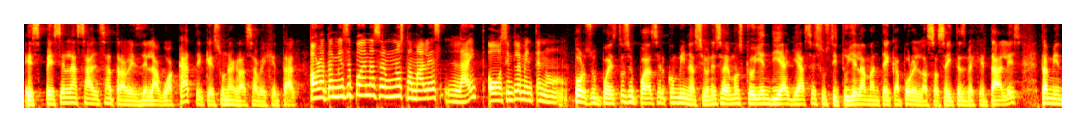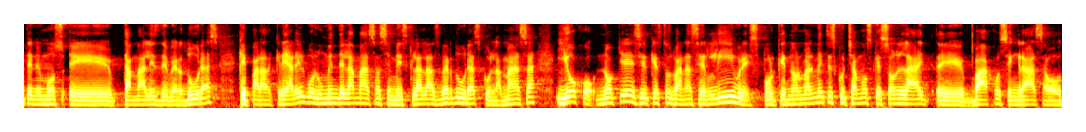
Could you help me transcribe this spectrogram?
espesen la salsa a través del aguacate, que es una grasa vegetal. Ahora, ¿también se pueden hacer unos tamales light o simplemente no? Por supuesto, se puede hacer combinaciones. Sabemos que hoy en día ya se sustituye la manteca por los aceites vegetales. También tenemos... Eh, tamales de verduras, que para crear el volumen de la masa se mezcla las verduras con la masa. Y ojo, no quiere decir que estos van a ser libres, porque normalmente escuchamos que son light, eh, bajos en grasa o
